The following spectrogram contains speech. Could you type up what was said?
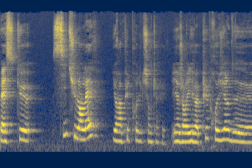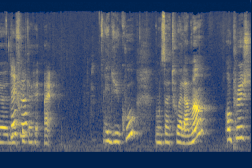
parce que si tu l'enlèves, il y aura plus de production de café. Et genre, il va plus produire de, de fruits de café. Ouais. Et du coup, on tout à la main. En plus,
